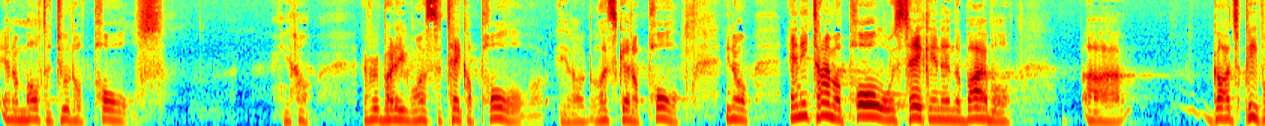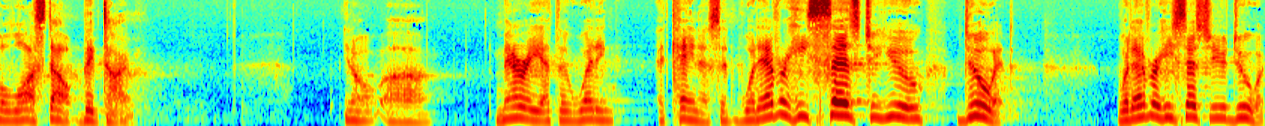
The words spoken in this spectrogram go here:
in a multitude of polls. You know, everybody wants to take a poll. You know, let's get a poll. You know, anytime a poll was taken in the Bible, uh, God's people lost out big time. You know, uh, Mary at the wedding at Cana said, Whatever he says to you, do it. Whatever he says to you, do it.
